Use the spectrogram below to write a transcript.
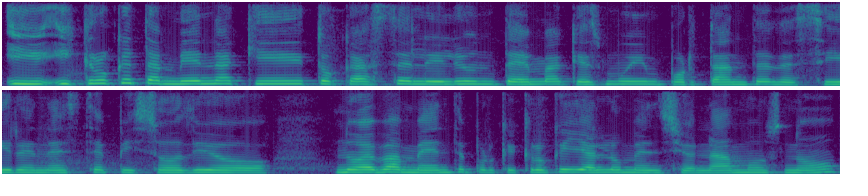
Y, y, creo que también aquí tocaste, Lili, un tema que es muy importante decir en este episodio nuevamente, porque creo que ya lo mencionamos, ¿no?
